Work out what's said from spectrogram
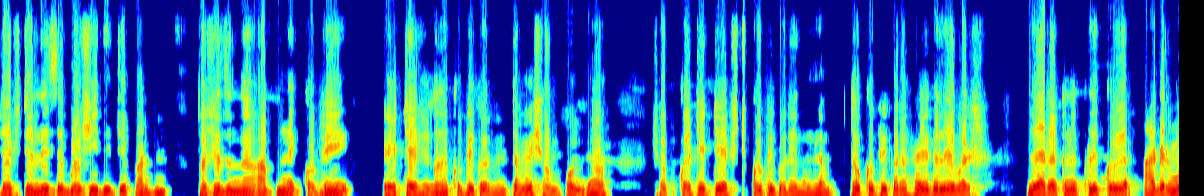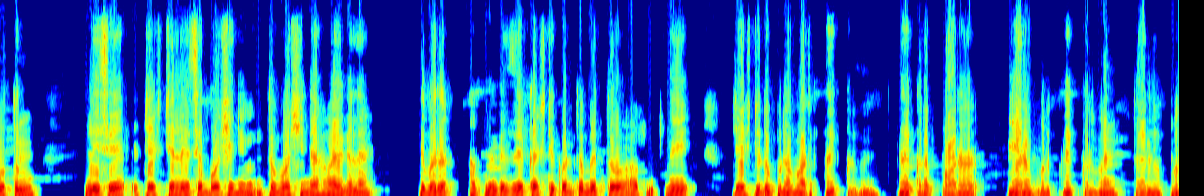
টেক্সটের নিচে বসিয়ে দিতে পারবেন। তো সেজন্য আপনি কপি এই টেক্সটগুলো কপি করবেন তো আমি সম্পূর্ণ সব কয়টি টেক্সট কপি করে নিলাম। তো কপি করা হয়ে গেলে এবার লেয়ার আইকনে ক্লিক করে আগের মতন নিচে টেক্সটের নিচে বসিয়ে দিবেন। তো বসিয়ে দেওয়া হয়ে গেলে এবার আপনাকে যে কাজটি করতে হবে, তো আপনি টেক্সটের উপর আবার ক্লিক করবেন। ক্লিক করার পর এর উপর ক্লিক করবেন। তো এর উপর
